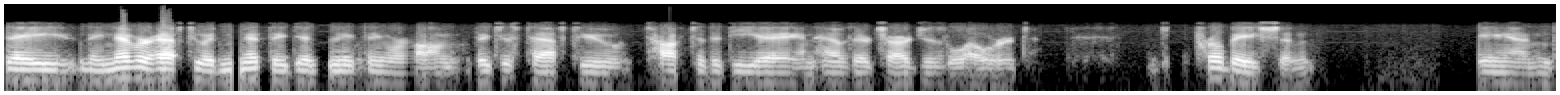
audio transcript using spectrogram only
they they never have to admit they did anything wrong. They just have to talk to the DA and have their charges lowered. Probation, and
